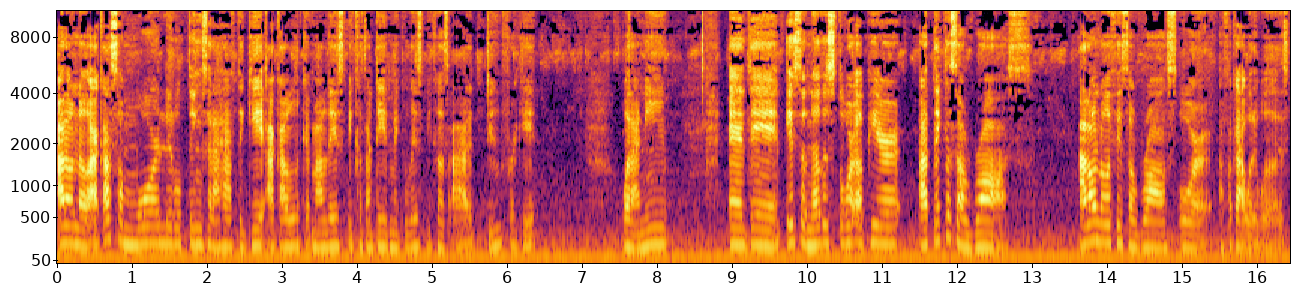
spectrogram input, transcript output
I don't know. I got some more little things that I have to get. I gotta look at my list because I did make a list because I do forget what I need. And then it's another store up here I think it's a Ross. I don't know if it's a Ross or I forgot what it was.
